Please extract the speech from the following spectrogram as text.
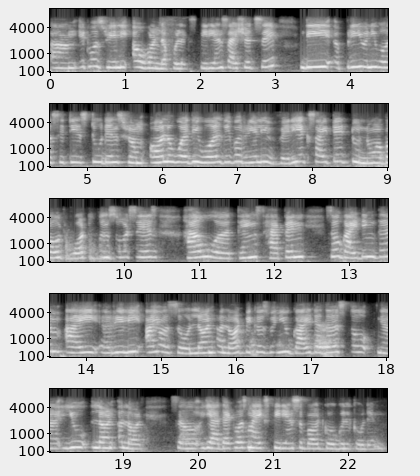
um, it was really a wonderful experience, I should say. The pre-university students from all over the world they were really very excited to know about what open source is how uh, things happen. So guiding them i really i also learn a lot because when you guide others so uh, you learn a lot so yeah that was my experience about Google Code-in.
